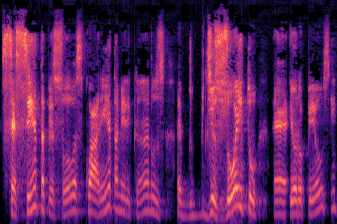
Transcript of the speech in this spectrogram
60 pessoas, 40 americanos, 18 é, é, europeus e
